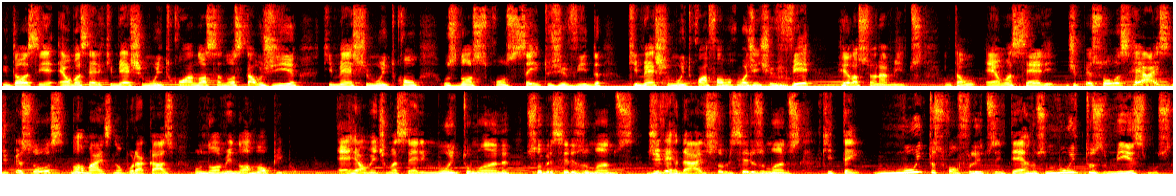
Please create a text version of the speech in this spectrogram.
Então, assim, é uma série que mexe muito com a nossa nostalgia, que mexe muito com os nossos conceitos de vida, que mexe muito com a forma como a gente vê relacionamentos. Então, é uma série de pessoas reais, de pessoas normais, não por acaso o nome Normal People é realmente uma série muito humana sobre seres humanos de verdade, sobre seres humanos que têm muitos conflitos internos, muitos mesmos.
